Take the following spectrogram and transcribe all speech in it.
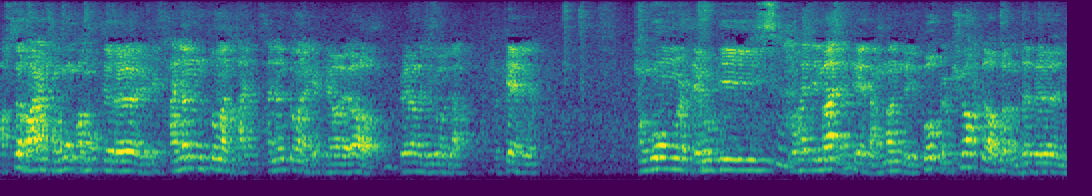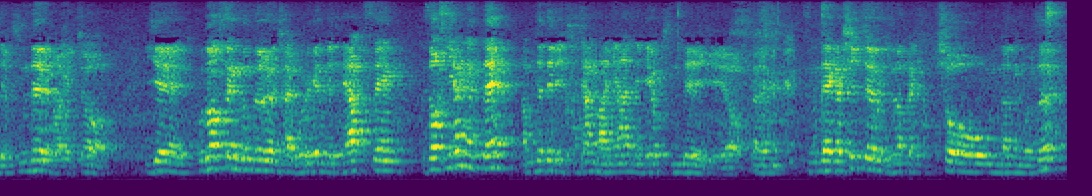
앞서 말한 전공 과목들을 이렇게 4년 동안 4년 동안 이렇게 배워요. 그래가지고 이렇게 전공을 배우기도 하지만 이렇게 낭만도 있고 그리고 휴학도 하고 남자들은 이제 군대를 가겠죠. 이제 고등학생분들은 잘 모르겠는데 대학생에서 1학년 때 남자들이 가장 많이 하는 얘기가 군대 얘기예요. 그러니까 군대가 실제로 눈앞에 닥쳐온다는 것을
